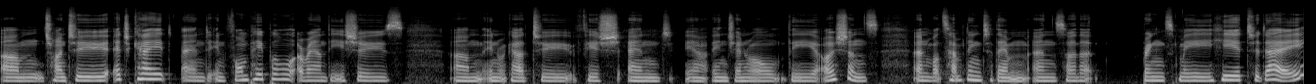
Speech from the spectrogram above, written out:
um, trying to educate and inform people around the issues um, in regard to fish and, uh, in general, the oceans and what's happening to them. And so that brings me here today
